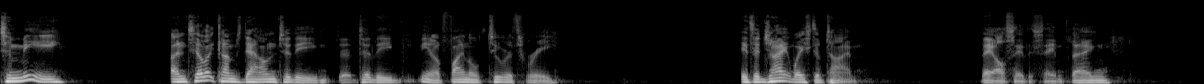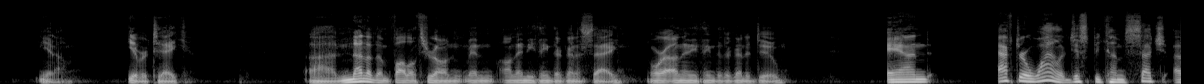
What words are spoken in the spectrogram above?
to me, until it comes down to the to the you know final two or three, it's a giant waste of time. They all say the same thing, you know, give or take. Uh, none of them follow through on on anything they're going to say or on anything that they're going to do. And after a while, it just becomes such a,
